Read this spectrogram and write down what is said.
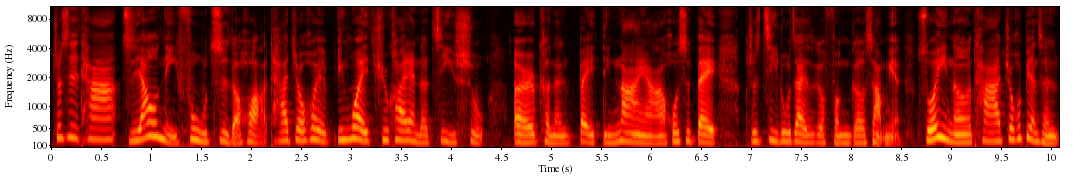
就是它只要你复制的话，它就会因为区块链的技术而可能被 deny 啊，或是被就是记录在这个分割上面，所以呢，它就会变成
